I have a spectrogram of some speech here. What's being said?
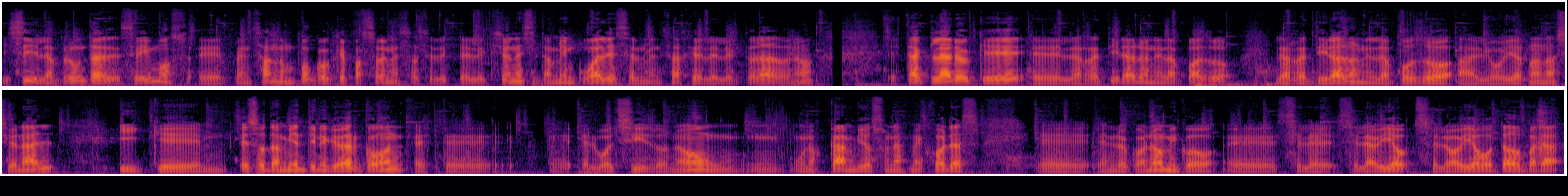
Y sí, la pregunta, seguimos eh, pensando un poco qué pasó en esas elecciones y también cuál es el mensaje del electorado, ¿no? Está claro que eh, le retiraron el apoyo, le retiraron el apoyo al gobierno nacional y que mm, eso también tiene que ver con este, el bolsillo, ¿no? unos cambios, unas mejoras en lo económico, se, le, se, le había, se lo había votado para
